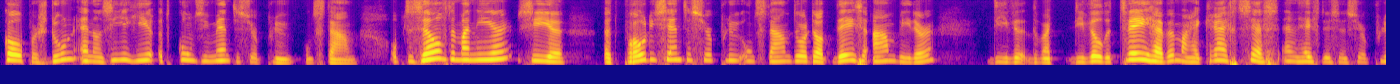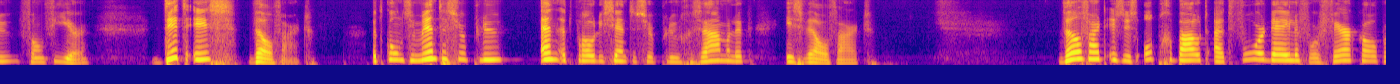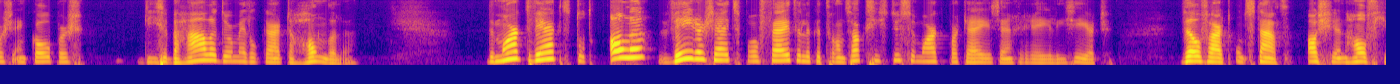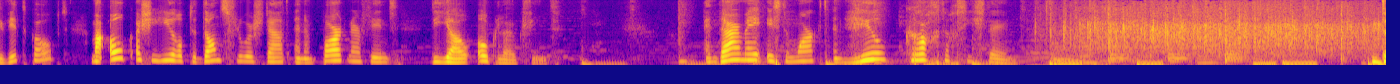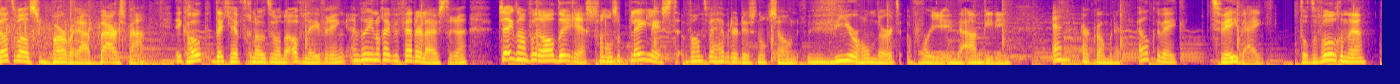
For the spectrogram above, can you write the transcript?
kopers doen. En dan zie je hier het consumentensurplus ontstaan. Op dezelfde manier zie je het producentensurplus ontstaan. Doordat deze aanbieder, die, wilde, die wilde twee hebben, maar hij krijgt zes. En heeft dus een surplus van vier. Dit is welvaart. Het consumentensurplus en het producentensurplus gezamenlijk is welvaart. Welvaart is dus opgebouwd uit voordelen voor verkopers en kopers die ze behalen door met elkaar te handelen. De markt werkt tot alle wederzijds profijtelijke transacties tussen marktpartijen zijn gerealiseerd. Welvaart ontstaat als je een halfje wit koopt, maar ook als je hier op de dansvloer staat en een partner vindt die jou ook leuk vindt. En daarmee is de markt een heel krachtig systeem. Dat was Barbara Baarsma. Ik hoop dat je hebt genoten van de aflevering. En wil je nog even verder luisteren? Check dan vooral de rest van onze playlist. Want we hebben er dus nog zo'n 400 voor je in de aanbieding. En er komen er elke week twee bij. Tot de volgende!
